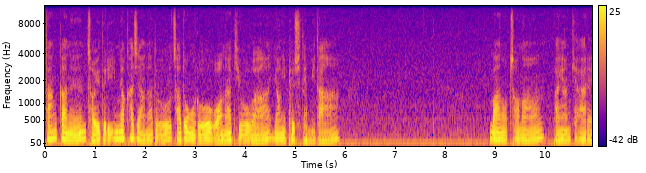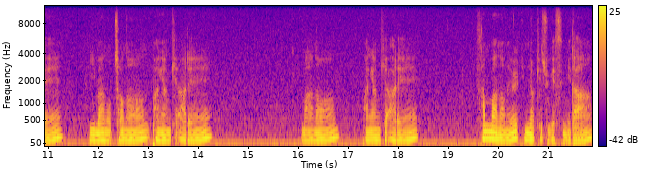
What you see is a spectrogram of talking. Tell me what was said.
단가는 저희들이 입력하지 않아도 자동으로 원화 기호와 0이 표시됩니다. 15,000원 방향키 아래 25,000원 방향키 아래 만원 방향키 아래 3만원을 입력해 주겠습니다.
